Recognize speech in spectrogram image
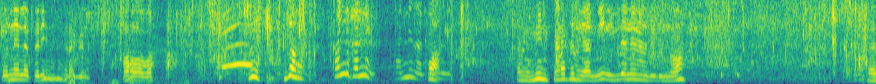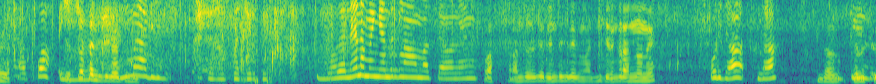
சொன்னேன் இல்லை பெரிய மீன் கிடக்குன்னு. வா வா வா. கண்ணு கண்ணு. கண்ணு வா. அதுங்க மீன் கிடக்குதுங்க. மீன் இல்லைன்னு நினச்சிட்டு இருந்தோம். அப்பா. எத்தனை கிலோ முதல்ல நம்ம இங்கே வந்துருக்கலாம் மச்சானே வா வந்ததுக்கு ரெண்டு சிலேபி மாட்டிச்சு எங்கடா இன்னொன்று பிடிச்சா இந்தா. பெருசு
